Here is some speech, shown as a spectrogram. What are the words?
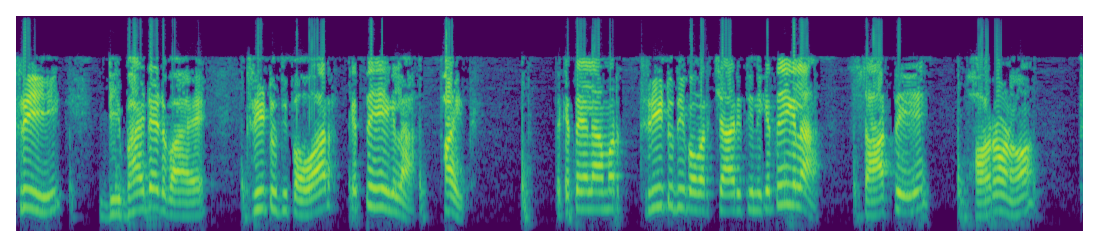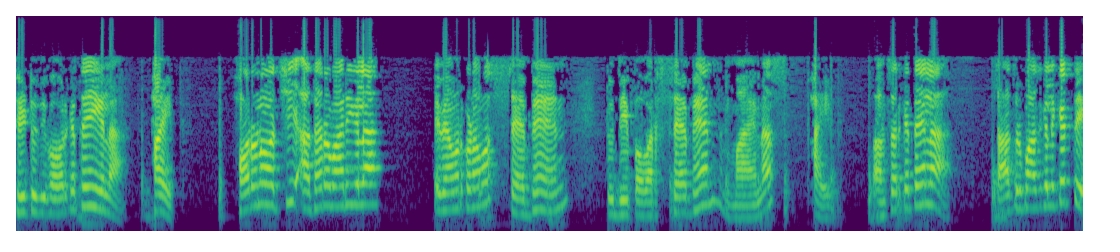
three divided by three to the power কেতে হয়ে গলা ফাইভ তো কেতে হল আমার থ্রি টু দি পাওয়ার চারি তিন কেতে হয়ে গলা সাত হরণ থ্রি টু দি পাওয়ার কেতে হয়েগলা ফাইভ হরণ অছি আধার বাহারি গলা এবে আমার কোন হব seven to the power seven minus five answer কেতে হেলা সাত রু পাঁচ গেলে কেতে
